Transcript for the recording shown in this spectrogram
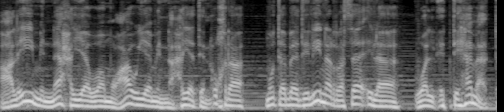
علي من ناحية ومعاوية من ناحية أخرى متبادلين الرسائل والاتهامات.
